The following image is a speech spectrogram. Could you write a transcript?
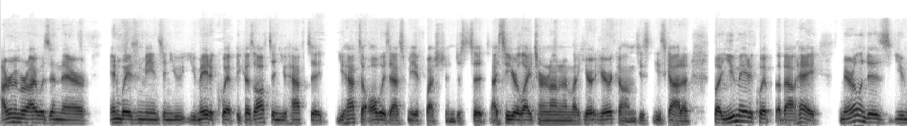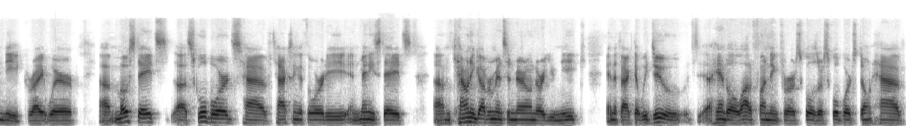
I remember I was in there in ways and means and you you made a quip because often you have to you have to always ask me a question just to i see your light turn on and i'm like here here it comes he's, he's got it but you made a quip about hey maryland is unique right where uh, most states, uh, school boards have taxing authority in many states. Um, county governments in Maryland are unique in the fact that we do handle a lot of funding for our schools. Our school boards don't have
